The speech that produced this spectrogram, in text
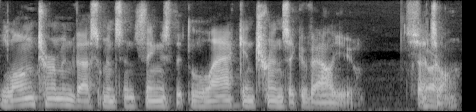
long term investments in things that lack intrinsic value. Sure. That's all.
